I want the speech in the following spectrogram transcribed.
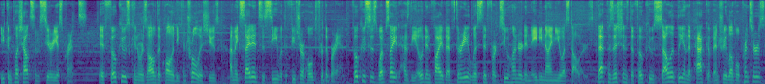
you can push out some serious prints. If Fokoos can resolve the quality control issues, I'm excited to see what the future holds for the brand. Fokoos's website has the Odin 5 F3 listed for 289 US dollars. That positions the Fokoos solidly in the pack of entry-level printers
